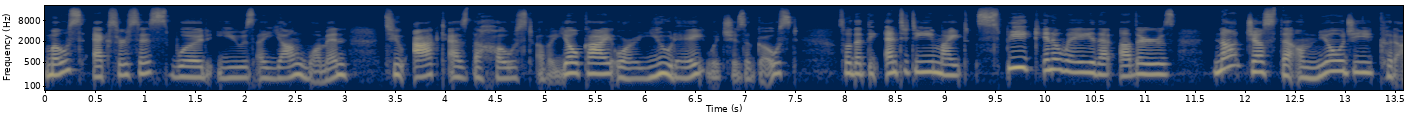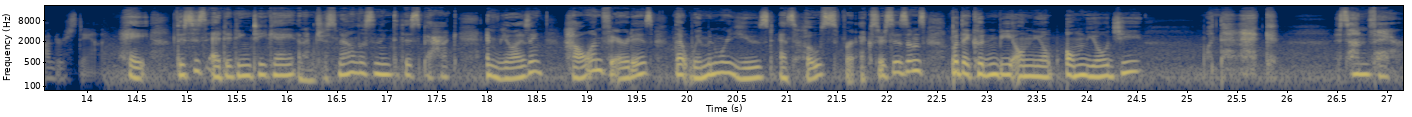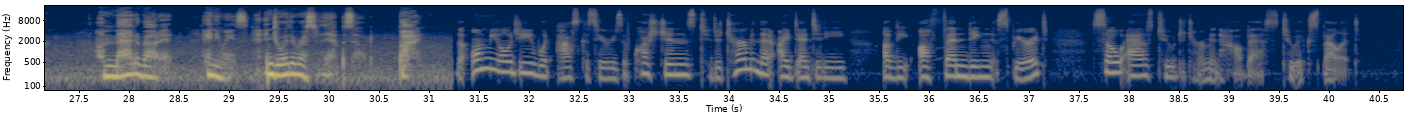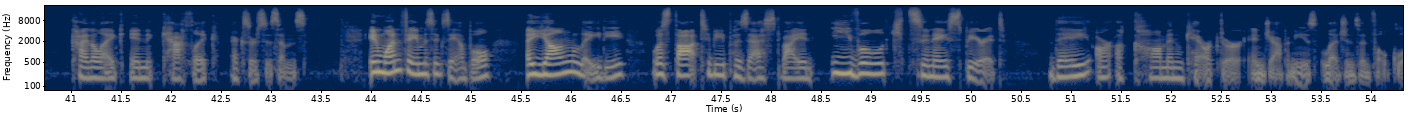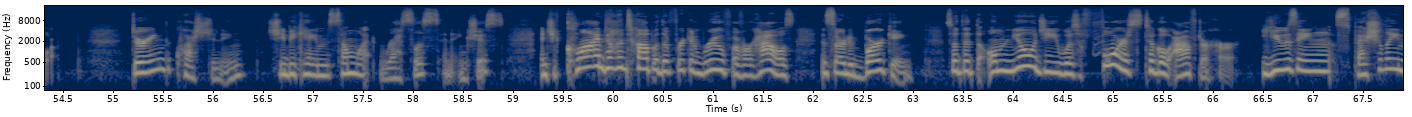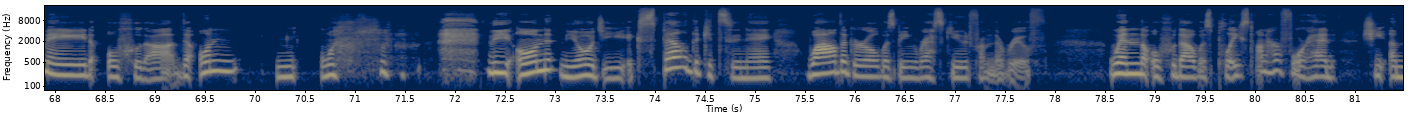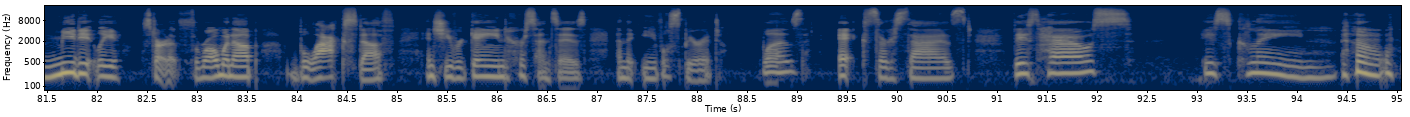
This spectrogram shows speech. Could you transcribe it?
Most exorcists would use a young woman to act as the host of a yokai or a yurei, which is a ghost, so that the entity might speak in a way that others, not just the onmyoji, could understand. Hey, this is editing TK, and I'm just now listening to this back and realizing how unfair it is that women were used as hosts for exorcisms, but they couldn't be onmyo- onmyoji. What the heck? It's unfair. I'm mad about it. Anyways, enjoy the rest of the episode. Bye. The onmyoji would ask a series of questions to determine the identity of the offending spirit so as to determine how best to expel it, kind of like in Catholic exorcisms. In one famous example, a young lady was thought to be possessed by an evil kitsune spirit. They are a common character in Japanese legends and folklore. During the questioning, she became somewhat restless and anxious, and she climbed on top of the freaking roof of her house and started barking, so that the onmyoji was forced to go after her. Using specially made ofuda, the on the On onmyoji expelled the kitsune while the girl was being rescued from the roof. When the ofuda was placed on her forehead, she immediately started throwing up black stuff and she regained her senses, and the evil spirit was exorcised. This house is clean.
